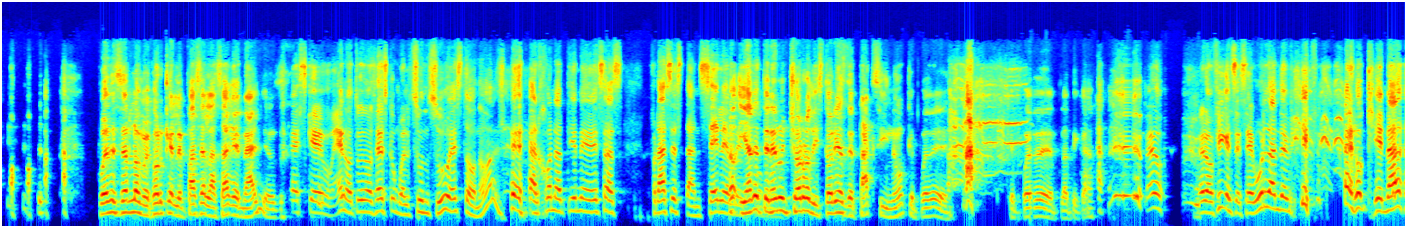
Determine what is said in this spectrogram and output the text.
puede ser lo mejor que le pase a la saga en años. Es que, bueno, tú no sabes como el Sun Tzu esto, ¿no? Arjona tiene esas frases tan No, célebres. y ha de como- tener un chorro de historias de taxi, ¿no? Que puede, que puede platicar. Pero, pero fíjense, se burlan de mí, pero quien ha,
